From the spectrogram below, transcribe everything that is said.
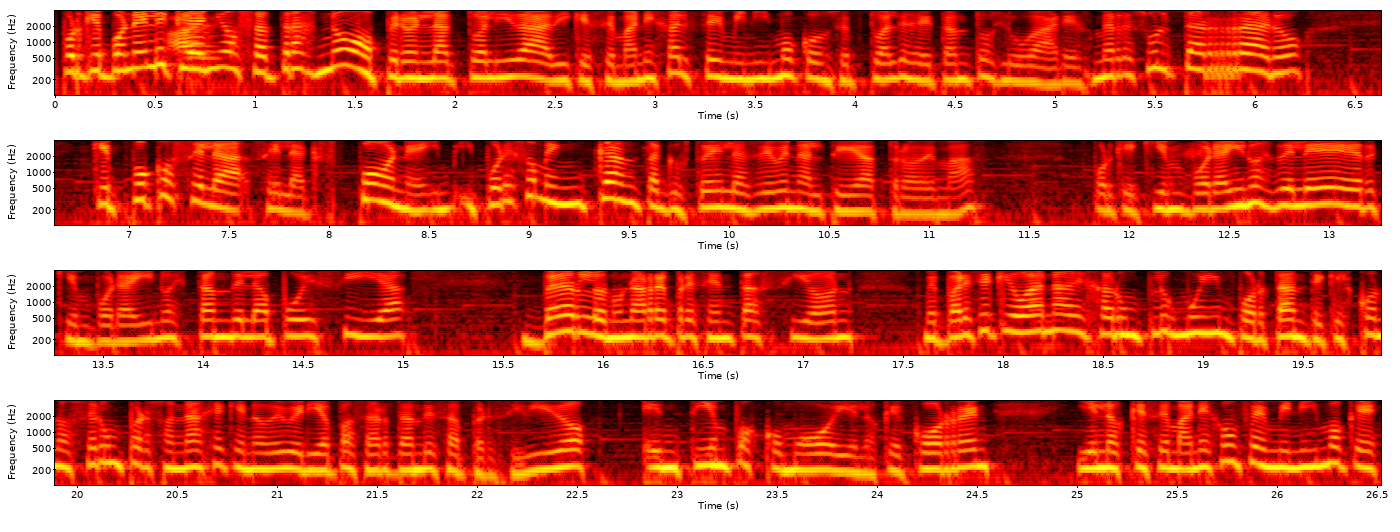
porque ponele que años atrás no, pero en la actualidad y que se maneja el feminismo conceptual desde tantos lugares, me resulta raro que poco se la, se la expone. Y, y por eso me encanta que ustedes la lleven al teatro además, porque quien por ahí no es de leer, quien por ahí no es tan de la poesía, verlo en una representación, me parece que van a dejar un plus muy importante, que es conocer un personaje que no debería pasar tan desapercibido en tiempos como hoy, en los que corren y en los que se maneja un feminismo que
